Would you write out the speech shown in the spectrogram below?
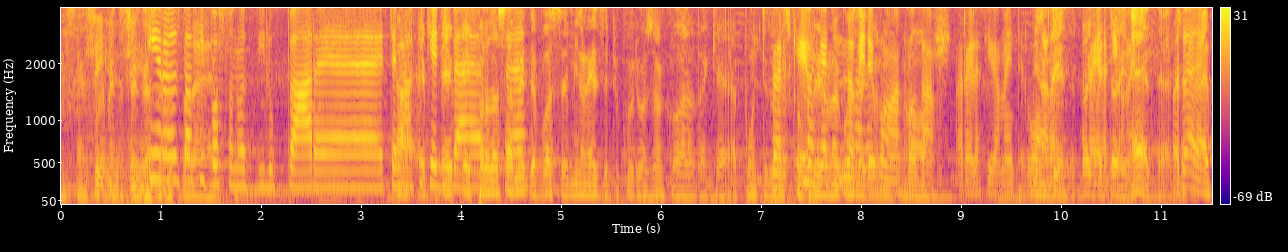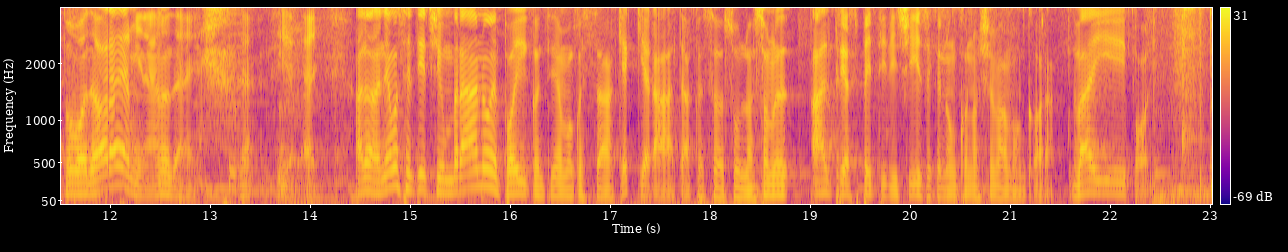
il senso. Sì, sì. In realtà si possono sviluppare tematiche Ah, e- e- diverse. E, paradossalmente forse il milanese è più curioso ancora perché appunto deve perché scoprire una la cosa vede che come una cosa relativamente nuova. Milanese, poi relativamente. torinese. ma dai il pomodoro è a Milano dai, Dai, sì, dai. allora andiamo a sentirci un brano e poi continuiamo questa chiacchierata questo sono, sono altri aspetti di Cise che non conoscevamo ancora vai Poli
